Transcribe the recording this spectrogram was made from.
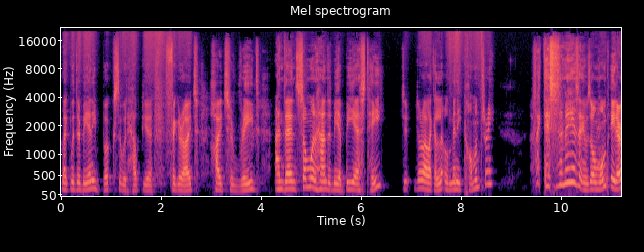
like, would there be any books that would help you figure out how to read? And then someone handed me a BST, you know, like a little mini commentary. I was like, this is amazing. It was on 1 Peter.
